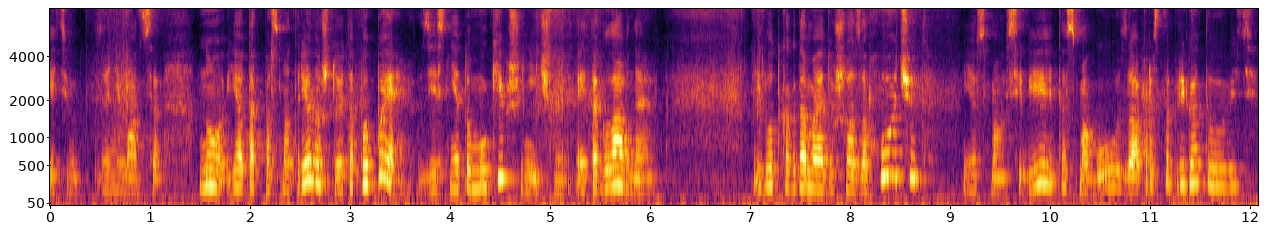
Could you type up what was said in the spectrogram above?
этим заниматься. Но я так посмотрела, что это ПП. Здесь нету муки пшеничной. Это главное. И вот когда моя душа захочет, я смог, себе это смогу запросто приготовить.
